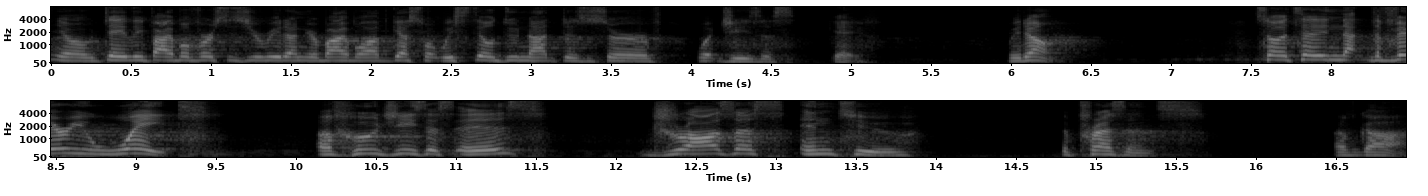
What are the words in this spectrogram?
you know, daily Bible verses you read on your Bible guess what? We still do not deserve what Jesus gave. We don't. So it's saying that the very weight of who Jesus is draws us into the presence of God.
